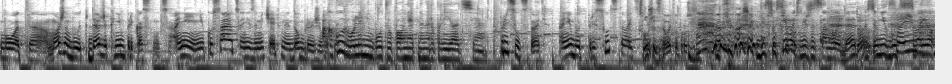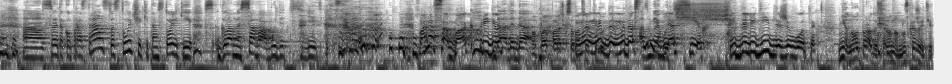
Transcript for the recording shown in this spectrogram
Вот, а, можно будет даже к ним прикоснуться. Они не кусаются, они замечательные, добрые А животные. какую роль они будут выполнять на мероприятии? Присутствовать. Они будут присутствовать. Слушать, задавать вопросы. Дискуссировать между собой, да? То есть у них будет свое, а, свое такое пространство, стульчики, там столики. Главное, сова будет сидеть. Пара собак придет. Да, да, да. А пар- Парочка собак Мы, А доступны для всех. И для людей, и для животных. Не, ну вот правда, все равно, ну скажите,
